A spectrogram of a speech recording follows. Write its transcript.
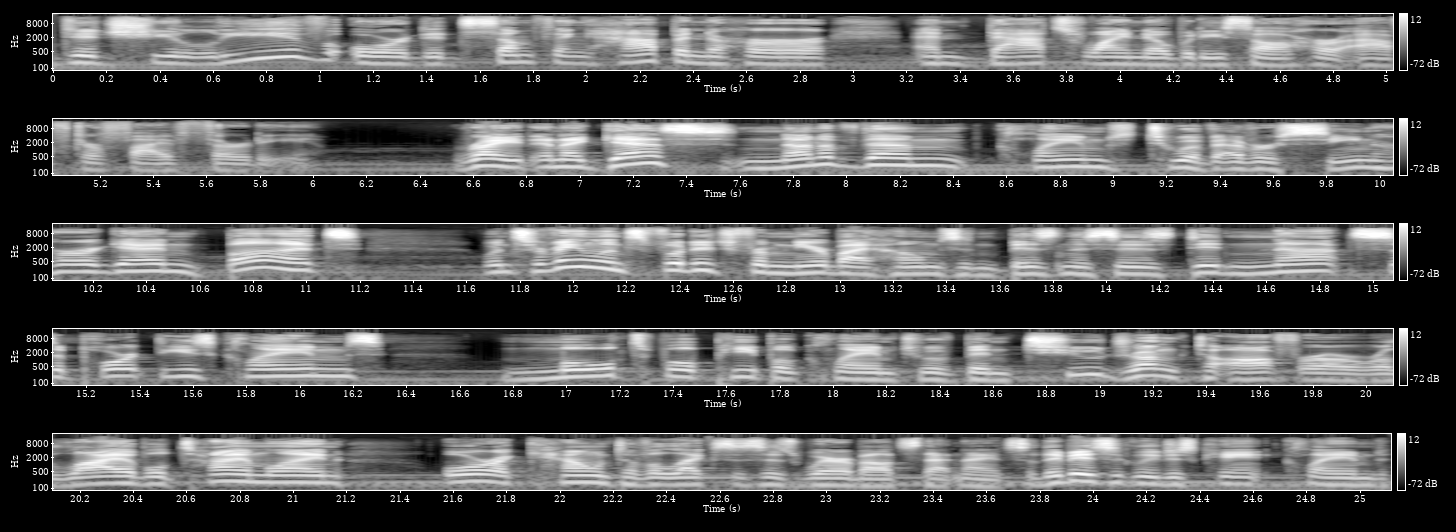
did she leave or did something happen to her and that's why nobody saw her after 5:30? Right, and I guess none of them claimed to have ever seen her again, but when surveillance footage from nearby homes and businesses did not support these claims, multiple people claimed to have been too drunk to offer a reliable timeline or account of Alexis's whereabouts that night. So they basically just claimed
